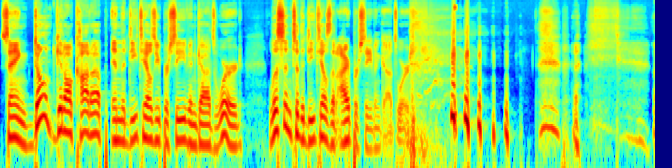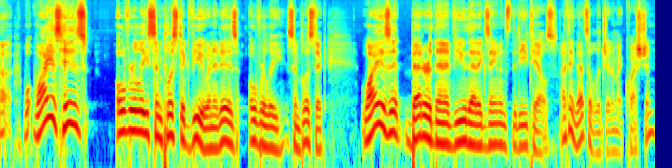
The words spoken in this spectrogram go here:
saying, don't get all caught up in the details you perceive in God's word. Listen to the details that I perceive in God's word. uh, why is his overly simplistic view, and it is overly simplistic, why is it better than a view that examines the details? I think that's a legitimate question.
